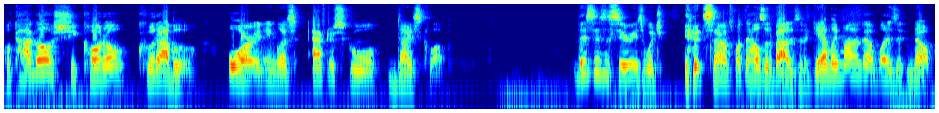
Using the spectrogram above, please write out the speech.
Hokago Saikoro Kurabu, or in English, After School Dice Club. This is a series which it sounds, what the hell is it about? Is it a gambling manga? What is it? No.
